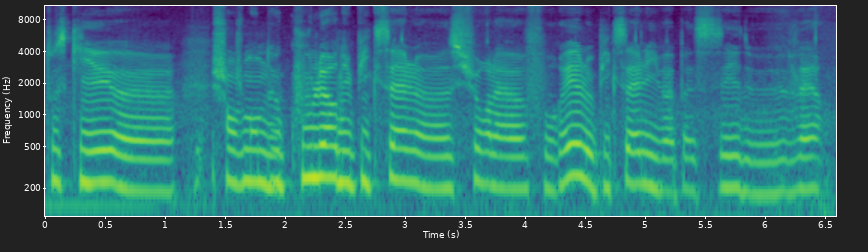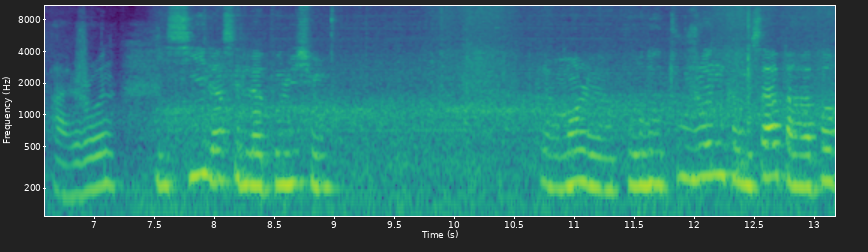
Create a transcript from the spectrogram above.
tout ce qui est euh, changement de couleur du pixel euh, sur la forêt. Le pixel, il va passer de vert à jaune. Ici, là, c'est de la pollution. Clairement, le cours d'eau tout jaune comme ça par rapport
